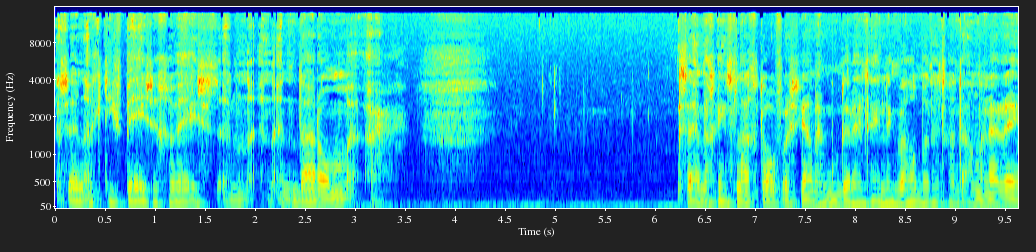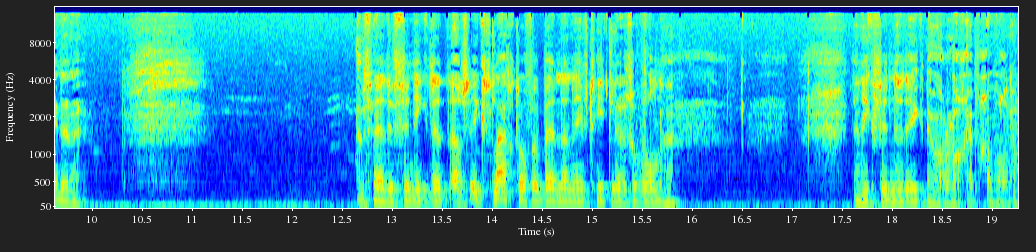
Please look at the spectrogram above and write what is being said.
zijn actief bezig geweest. En, en, daarom... Uh, zijn we geen slachtoffers. Ja, mijn moeder uiteindelijk wel, maar dat had andere redenen. En verder vind ik dat als ik slachtoffer ben, dan heeft Hitler gewonnen. En ik vind dat ik de oorlog heb gewonnen.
